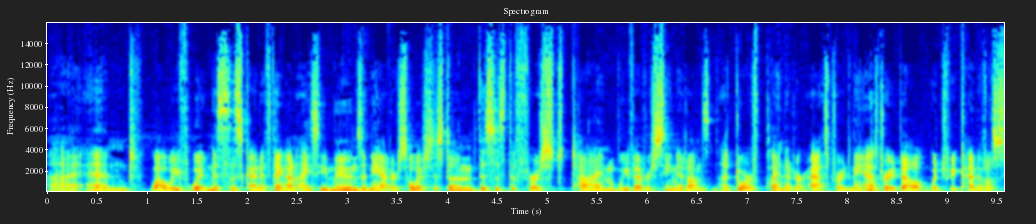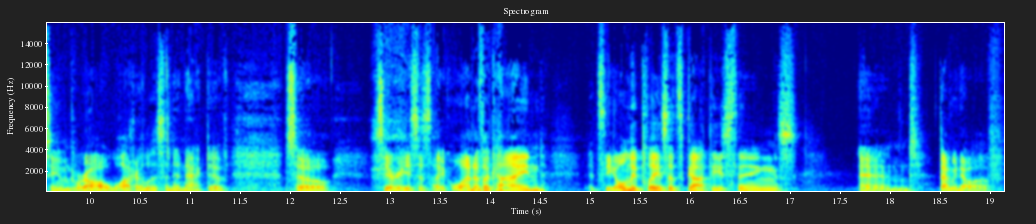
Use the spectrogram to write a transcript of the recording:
Uh, and while we've witnessed this kind of thing on icy moons in the outer solar system, this is the first time we've ever seen it on a dwarf planet or asteroid in the asteroid belt, which we kind of assumed were all waterless and inactive. So Ceres is like one of a kind. It's the only place that's got these things, and that we know of.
